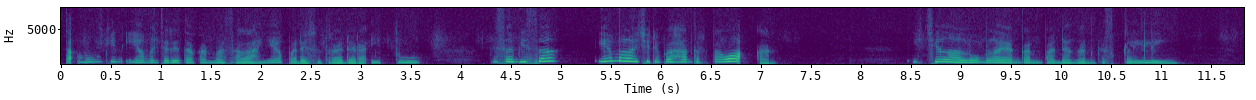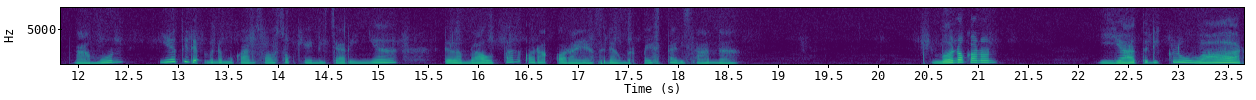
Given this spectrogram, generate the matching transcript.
Tak mungkin ia menceritakan masalahnya pada sutradara itu. Bisa-bisa ia malah jadi bahan tertawaan. Ichi lalu melayangkan pandangan ke sekeliling. Namun, ia tidak menemukan sosok yang dicarinya dalam lautan orang-orang yang sedang berpesta di sana. Gimana kanon? Ia tadi keluar.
